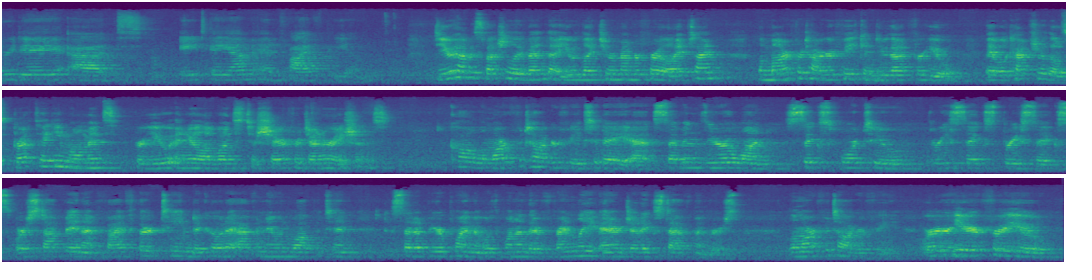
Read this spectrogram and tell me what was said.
Every day at 8 a.m. and 5 p.m. Do you have a special event that you would like to remember for a lifetime? LeMar Photography can do that for you. They will capture those breathtaking moments for you and your loved ones to share for generations. Call LeMar Photography today at 701-642-3636 or stop in at 513 Dakota Avenue in Wahpeton to set up your appointment with one of their friendly, energetic staff members. LeMar Photography. We're here for you.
